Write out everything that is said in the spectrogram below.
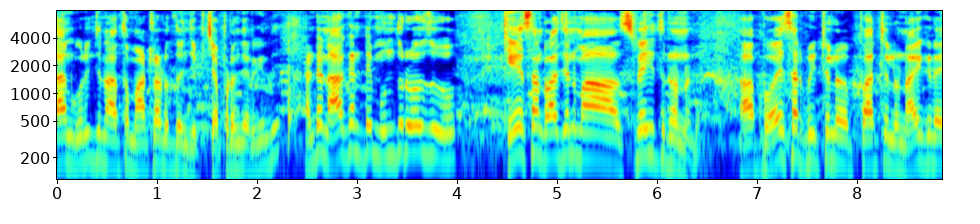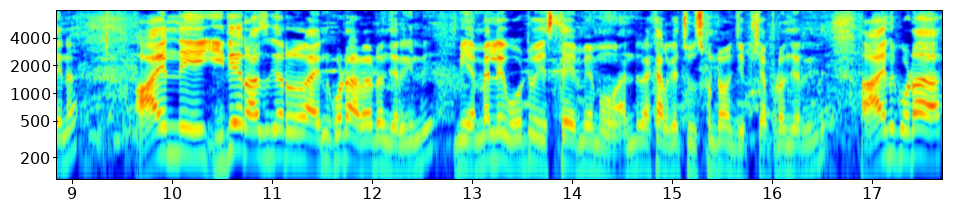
దాని గురించి నాతో మాట్లాడొద్దని చెప్పి చెప్పడం జరిగింది. అంటే నాకంటే ముందు రోజు కేఎస్ఎన్ రాజన్ మా స్నేహితుడు ఉన్నాడు ఆ వైఎస్ఆర్ పార్టీలో పార్టీలో నాయకుడైన ఆయన్ని ఇదే రాజుగారు ఆయన కూడా అడగడం జరిగింది. మీ ఎమ్మెల్యే ఓటు వేస్తే మేము అన్ని రకాలుగా చూసుకుంటామని చెప్పి చెప్పడం జరిగింది. ఆయన కూడా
